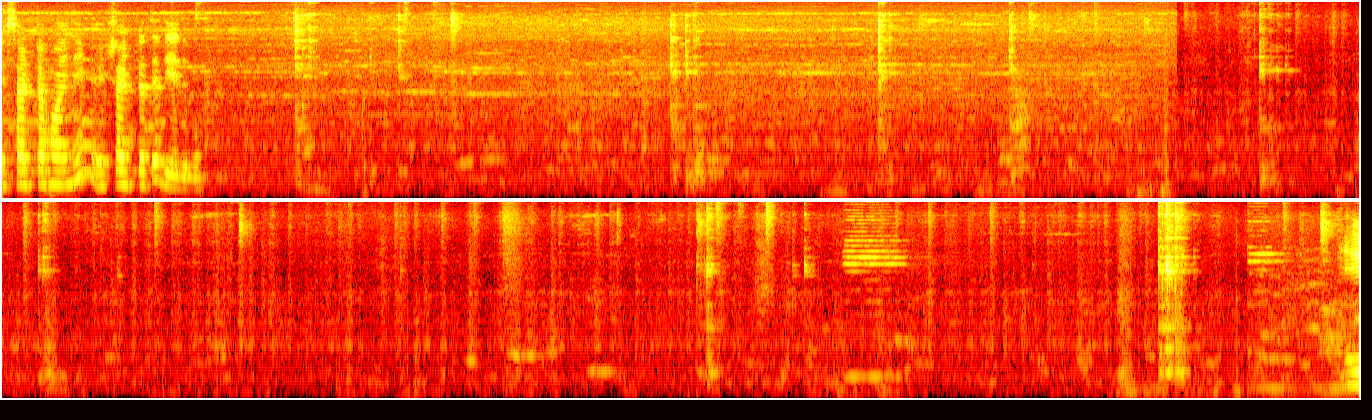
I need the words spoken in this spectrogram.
এই সাইডটা হয়নি এই সাইডটাতে দিয়ে দেবো। এই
